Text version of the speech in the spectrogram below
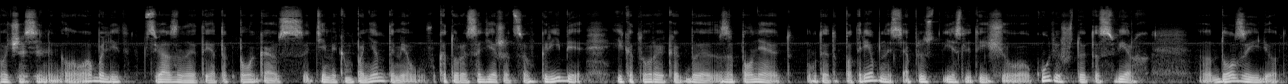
Очень сильно голова болит. Связано это, я так полагаю, с теми компонентами, которые содержатся в грибе и которые как бы заполняют вот эту потребность. А плюс, если ты еще куришь, то это сверх э, доза идет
